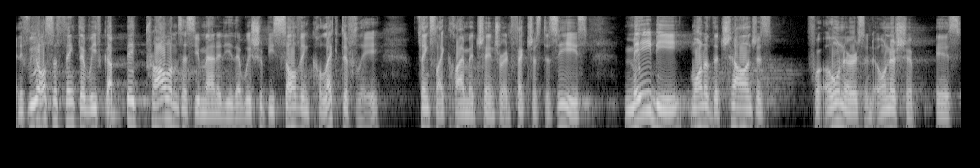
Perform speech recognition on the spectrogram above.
and if we also think that we've got big problems as humanity that we should be solving collectively, things like climate change or infectious disease, maybe one of the challenges for owners and ownership is,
